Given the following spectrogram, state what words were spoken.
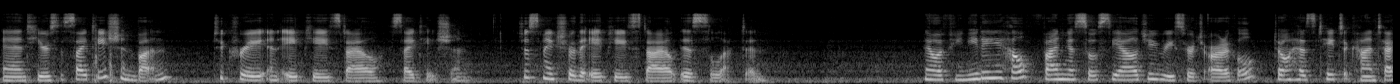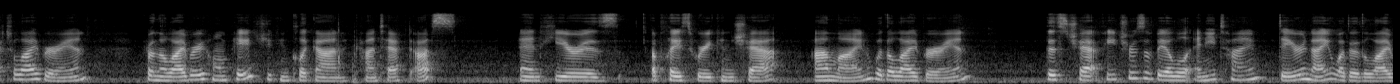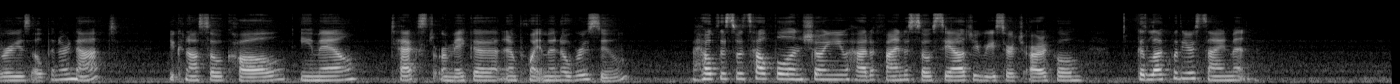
And here's the citation button to create an APA style citation. Just make sure the APA style is selected. Now if you need any help finding a sociology research article, don't hesitate to contact a librarian. From the library homepage, you can click on Contact Us, and here is a place where you can chat online with a librarian. This chat feature is available anytime, day or night, whether the library is open or not. You can also call, email, text, or make a, an appointment over Zoom. I hope this was helpful in showing you how to find a sociology research article Good luck with your assignment.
